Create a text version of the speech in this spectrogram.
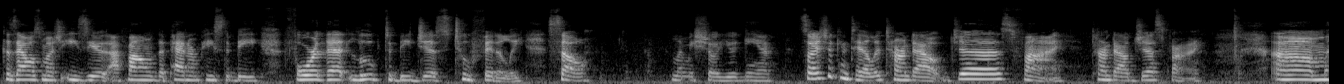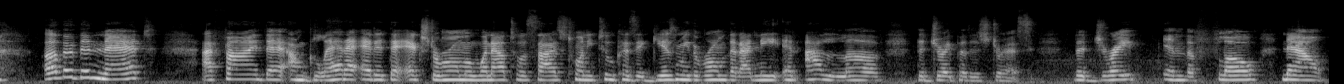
Because that was much easier. I found the pattern piece to be for that loop to be just too fiddly. So let me show you again. So as you can tell it turned out just fine. Turned out just fine. Um other than that I find that I'm glad I added that extra room and went out to a size 22 because it gives me the room that I need. And I love the drape of this dress. The drape in the flow. Now,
